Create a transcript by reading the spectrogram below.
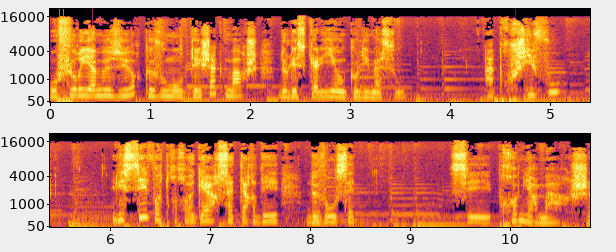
au fur et à mesure que vous montez chaque marche de l'escalier en colimaçon. Approchez-vous. Laissez votre regard s'attarder devant ces premières marches.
